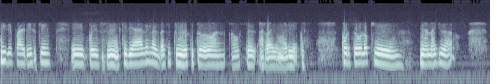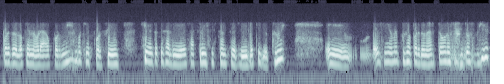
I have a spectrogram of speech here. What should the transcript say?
Mire, padre, es que eh, pues mm, quería darle las gracias primero que todo a, usted, a Radio María, pues por todo lo que me han ayudado, por todo lo que han orado por mí, porque por fin siento que salí de esa crisis tan terrible que yo tuve. Eh, el Señor me puso a perdonar todos los santos días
